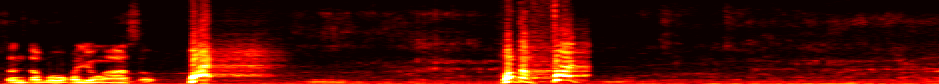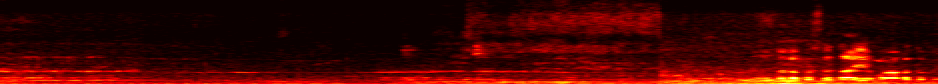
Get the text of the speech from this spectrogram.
sanda bukal yung aso. What the fuck? Palabas na tayo mga katabi.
